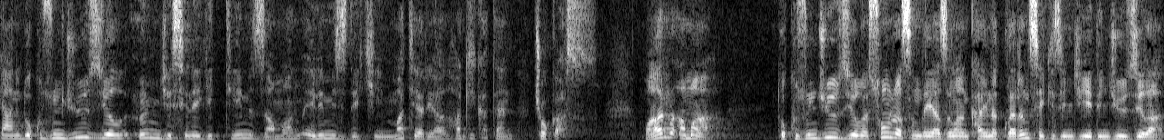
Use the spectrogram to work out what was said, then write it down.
Yani 9. yüzyıl öncesine gittiğimiz zaman elimizdeki materyal hakikaten çok az. Var ama 9. yüzyıl ve sonrasında yazılan kaynakların 8. 7. yüzyıla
